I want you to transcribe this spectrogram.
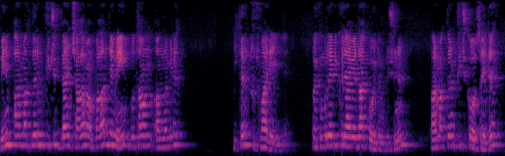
benim parmaklarım küçük ben çalamam falan demeyin. Bu tam anlamıyla gitarı tutmayla ilgili. Bakın buraya bir klavye daha koyduğumu düşünün. Parmaklarım küçük olsaydı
